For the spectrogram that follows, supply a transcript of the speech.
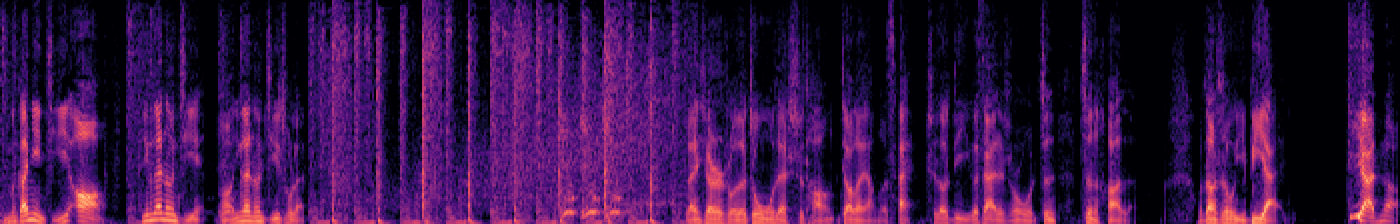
你们赶紧集啊！应该能集啊，应该能集出来。蓝仙儿说的，中午在食堂叫了两个菜，吃到第一个菜的时候，我震震撼了。我当时我一闭眼睛，天哪，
